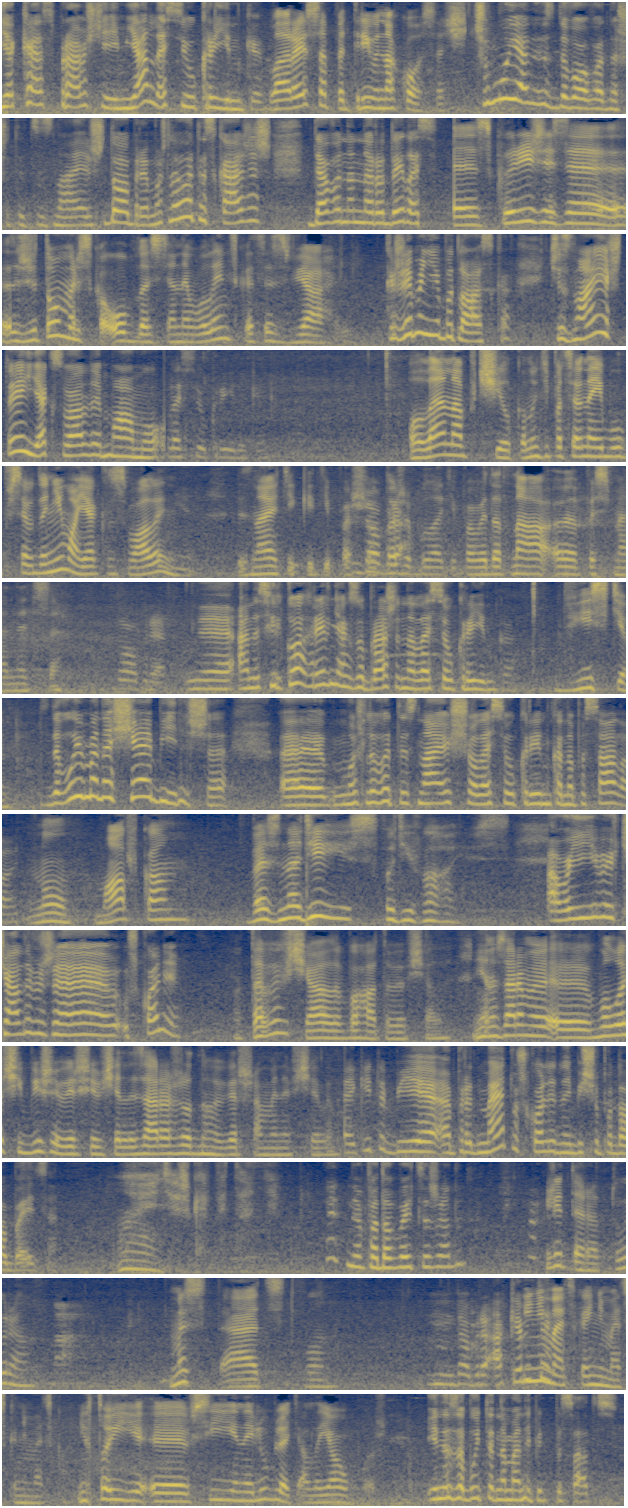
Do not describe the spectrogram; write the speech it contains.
Яке справжнє ім'я Лесі Українки? Лариса Петрівна Косач. Чому я не здивована, що ти це знаєш? Добре, можливо, ти скажеш, де вона народилась. Е, Скоріше, це Житомирська область, а не Волинська, це Звягель. Скажи мені, будь ласка, чи знаєш ти, як звали маму Лесі Українки? Олена Пчілка. Ну, типа, це в неї був псевдонім, а як звали? Ні. Знаю тільки, типа, що Добре. теж була типа, видатна е, письменниця. Добре. Е, А на скількох гривнях зображена Леся Українка? 200. Здивуй мене ще більше. Е, можливо, ти знаєш, що Леся Українка написала? Ну, мавка. Без надії, сподіваюсь. А ви її вивчали вже у школі? Ну, Та вивчали, багато вивчали. Ні, ну зараз ми е, молодші більше віршів вчили, зараз жодного вірша ми не вчили. А який тобі е, предмет у школі найбільше подобається? Ой, тяжке питання. Не подобається жоден. Література, мистецтво. Добре, а ким І ти? німецька, і німецька, німецька. Ніхто її, е, всі її не люблять, але я обожнюю. І не забудьте на мене підписатися.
